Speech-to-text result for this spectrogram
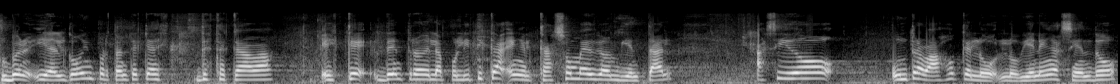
Bueno, y algo importante que destacaba es que dentro de la política, en el caso medioambiental, ha sido un trabajo que lo, lo vienen haciendo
